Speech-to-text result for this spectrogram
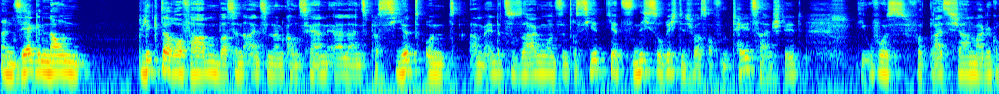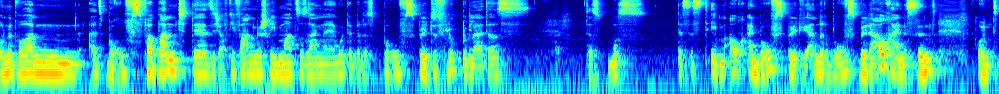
einen sehr genauen Blick darauf haben, was in einzelnen Konzern-Airlines passiert und am Ende zu sagen, uns interessiert jetzt nicht so richtig, was auf dem Tailsign steht, die UFO ist vor 30 Jahren mal gegründet worden als Berufsverband, der sich auf die Fahnen geschrieben hat, zu sagen, naja gut, aber das Berufsbild des Flugbegleiters, das muss, das ist eben auch ein Berufsbild, wie andere Berufsbilder auch eines sind. Und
